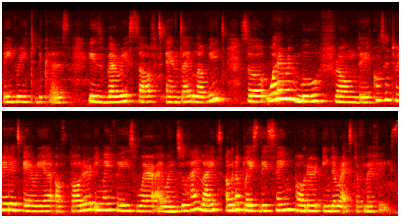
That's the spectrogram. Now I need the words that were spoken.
favorite because it's very soft and I love it. So what I remove from the concentrated area of powder in my face where I want to highlight, I'm gonna place the same powder in the rest of my face.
